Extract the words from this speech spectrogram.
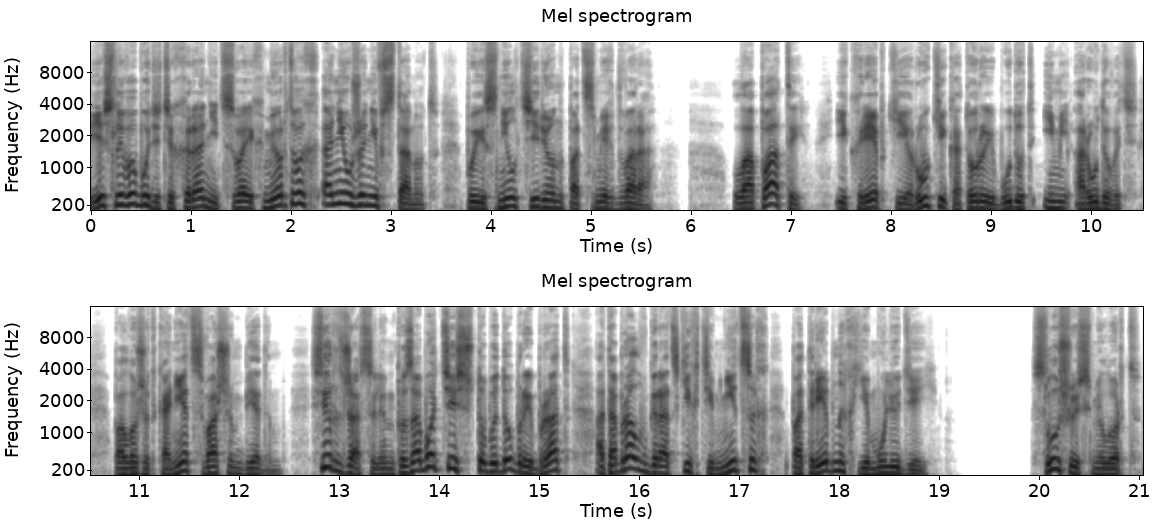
«Если вы будете хоронить своих мертвых, они уже не встанут», — пояснил Тирион под смех двора. «Лопаты и крепкие руки, которые будут ими орудовать, положат конец вашим бедам. Сир Джаселин, позаботьтесь, чтобы добрый брат отобрал в городских темницах потребных ему людей». «Слушаюсь, милорд»,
